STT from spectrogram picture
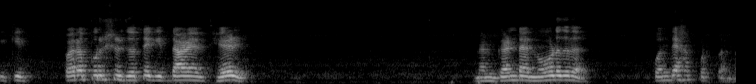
ಈಕಿ ಪರಪುರುಷರ ಜೊತೆಗಿದ್ದಾಳೆ ಅಂತ ಹೇಳಿ ನನ್ನ ಗಂಡ ನೋಡಿದ್ರೆ ಕೊಂದೇ ಹಾಕ್ಬಿಡ್ತಾನ.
